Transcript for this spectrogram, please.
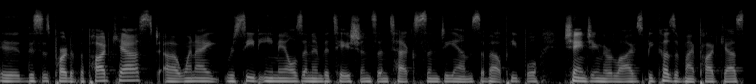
Uh, this is part of the podcast. Uh, when I receive emails and invitations and texts and DMs about people changing their lives because of my podcast,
